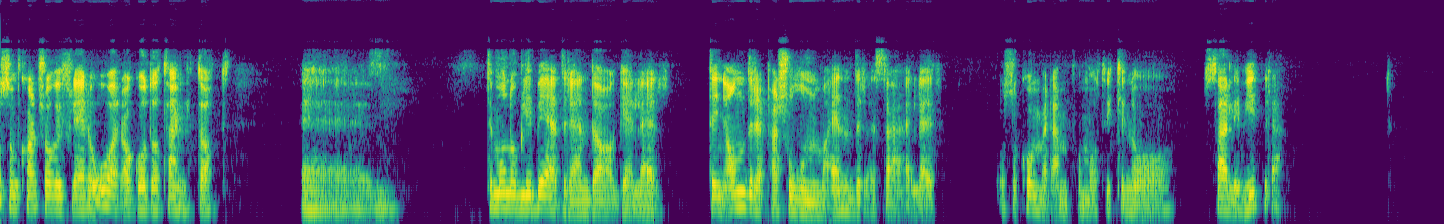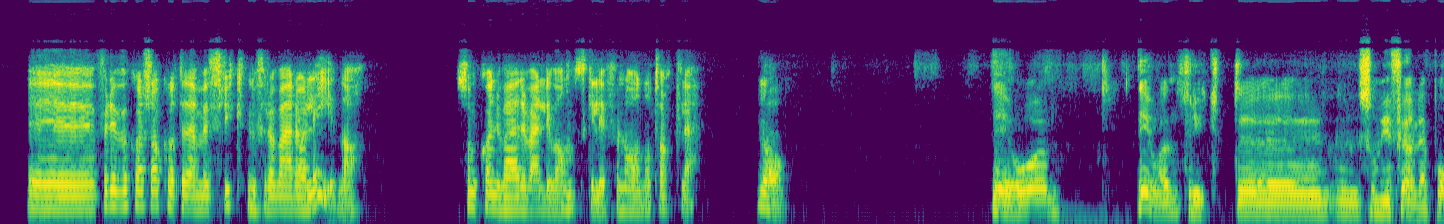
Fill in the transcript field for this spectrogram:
som kanskje over flere år har gått og tenkt at eh, det må nå bli bedre en dag, eller den andre personen må endre seg, eller Og så kommer de på en måte ikke noe særlig videre. Eh, for det er vel kanskje akkurat det der med frykten for å være alene som kan være veldig vanskelig for noen å takle. Ja. Det er jo, det er jo en frykt uh, som vi føler på,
